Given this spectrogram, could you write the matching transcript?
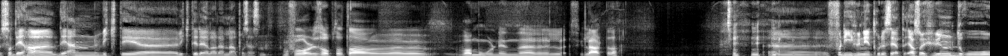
så det, har, det er en viktig, uh, viktig del av den læreprosessen. Hvorfor var du så opptatt av hva moren din lærte, da? Eh, Fordi hun introduserte altså Hun dro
